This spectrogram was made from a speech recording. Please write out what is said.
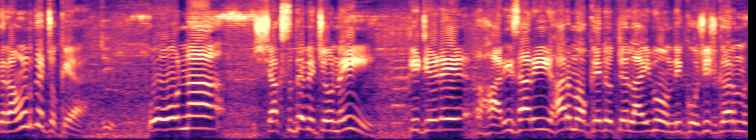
ਗਰਾਊਂਡ ਤੇ ਚੁੱਕਿਆ ਹੈ। ਉਹ ਉਹਨਾਂ ਸ਼ਖਸ ਦੇ ਵਿੱਚੋਂ ਨਹੀਂ ਕਿ ਜਿਹੜੇ ਹਾਰੀ ਸਾਰੀ ਹਰ ਮੌਕੇ ਦੇ ਉੱਤੇ ਲਾਈਵ ਹੋਣ ਦੀ ਕੋਸ਼ਿਸ਼ ਕਰਨ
